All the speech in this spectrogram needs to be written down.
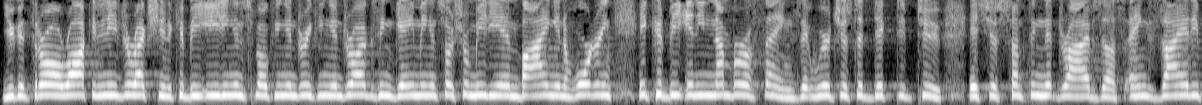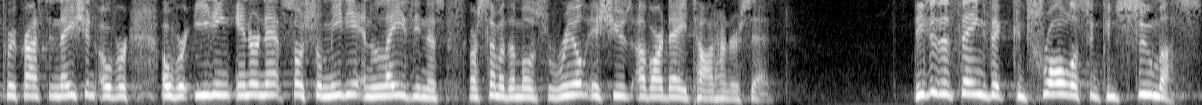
You can throw a rock in any direction. It could be eating and smoking and drinking and drugs and gaming and social media and buying and hoarding. It could be any number of things that we're just addicted to. It's just something that drives us. Anxiety, procrastination, over, over eating, internet, social media, and laziness are some of the most real issues of our day, Todd Hunter said. These are the things that control us and consume us.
